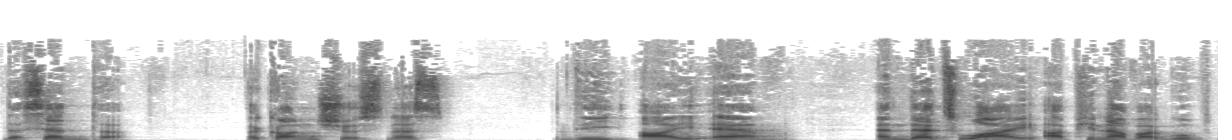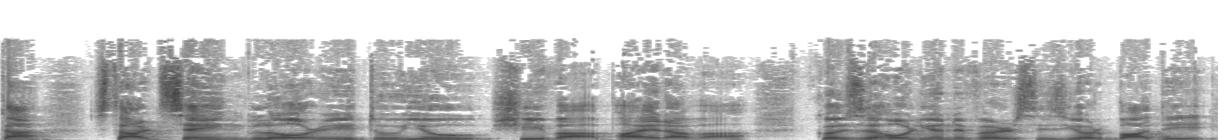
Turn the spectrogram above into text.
the center, the consciousness, the I am. And that's why Abhinavagupta starts saying, Glory to you, Shiva, Bhairava, because the whole universe is your body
